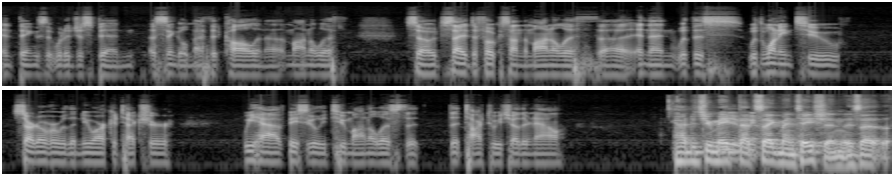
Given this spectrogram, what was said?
and things that would have just been a single method call in a monolith. So decided to focus on the monolith, uh, and then with this with wanting to start over with a new architecture, we have basically two monoliths that that talk to each other now. How did you make we, that we, segmentation? Is that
